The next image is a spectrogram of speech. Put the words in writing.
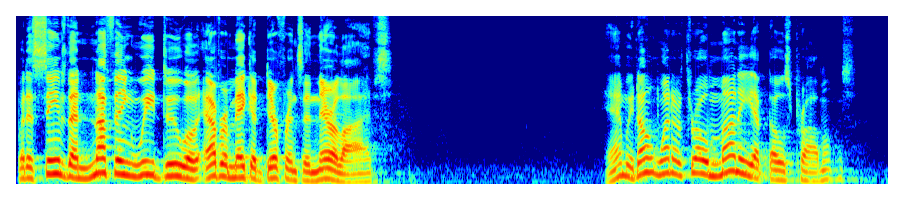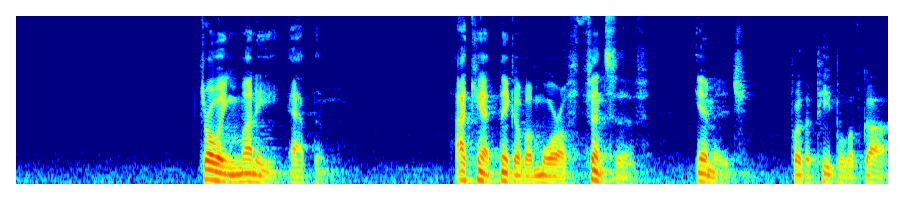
but it seems that nothing we do will ever make a difference in their lives. And we don't want to throw money at those problems. Throwing money at them. I can't think of a more offensive image for the people of God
